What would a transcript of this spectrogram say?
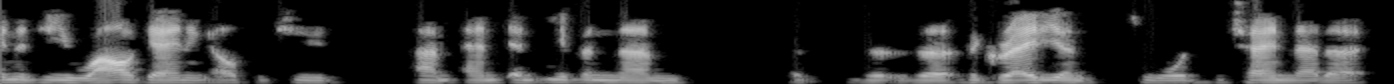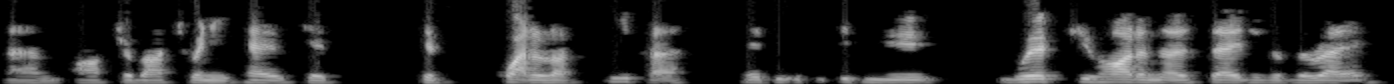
energy while gaining altitude um, and and even um, the, the the gradients towards the chain ladder um, after about 20 k's gets gets quite a lot steeper. If, if you work too hard in those stages of the race,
